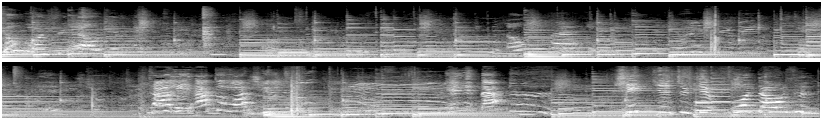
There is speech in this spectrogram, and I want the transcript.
Don't want to I can watch YouTube. It back to her. She needs to get four thousand.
